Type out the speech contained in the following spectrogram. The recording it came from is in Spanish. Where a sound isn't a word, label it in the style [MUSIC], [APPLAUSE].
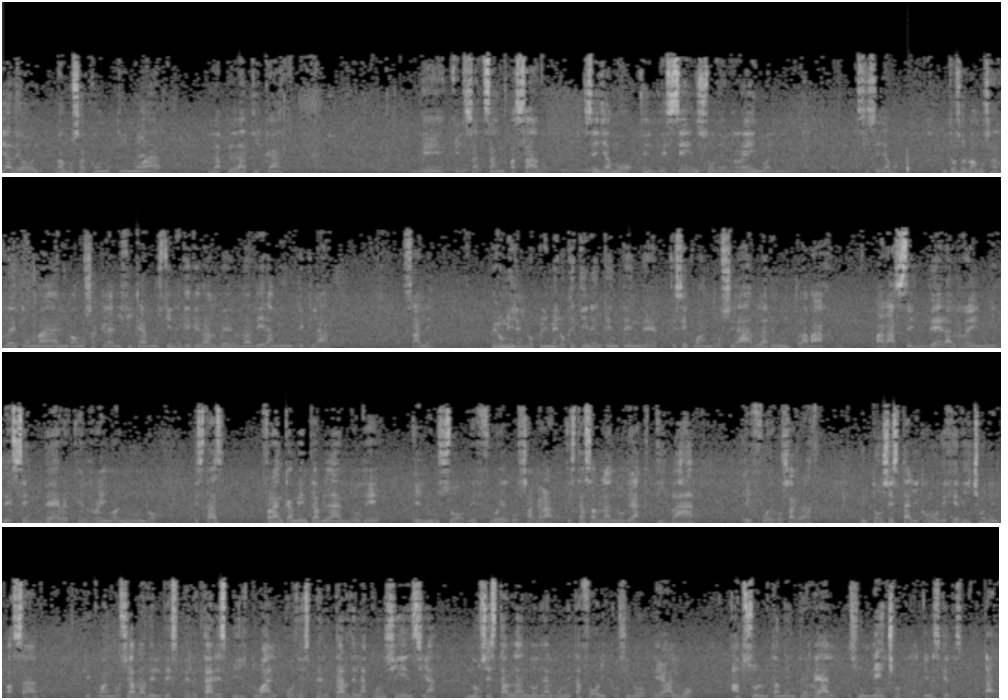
día de hoy vamos a continuar la plática del el satsang pasado. Se llamó el descenso del reino al mundo. Así se llamó. Entonces hoy vamos a retomar y vamos a clarificar. Nos tiene que quedar verdaderamente claro. ¿Sale? Pero miren, lo primero que tienen que entender es que cuando se habla de un trabajo para ascender al reino y descender el reino al mundo, estás francamente hablando de el uso de fuego sagrado. Estás hablando de activar el fuego sagrado. Entonces, tal y como dejé dicho en el pasado, que cuando se habla del despertar espiritual o despertar de la conciencia, no se está hablando de algo metafórico, sino de algo absolutamente real. Es un hecho real, tienes que despertar,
